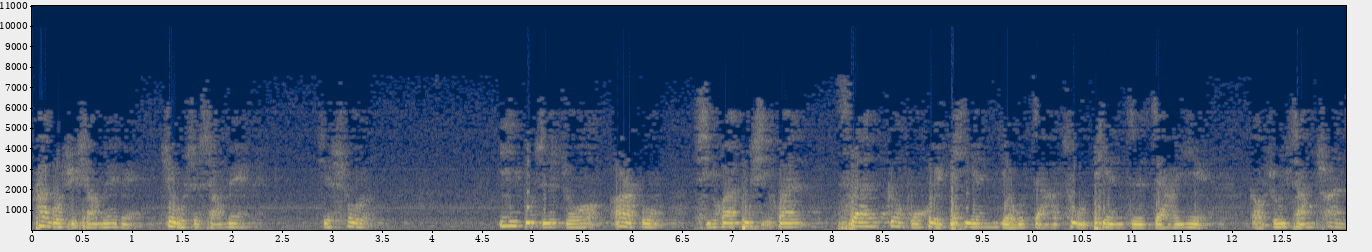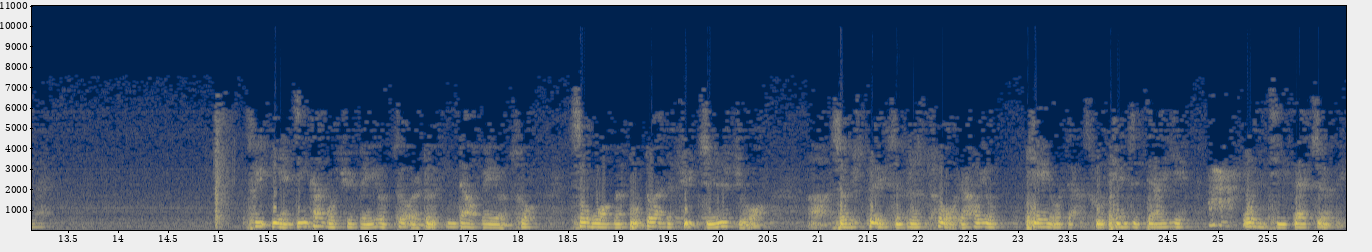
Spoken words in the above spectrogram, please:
看过去小妹妹就是小妹妹结束了。一不执着二不喜欢不喜欢三更不会添油加醋添枝加叶搞出一长串来。所以眼睛看过去没有错，耳朵听到没有错，是我们不断的去执着啊，什么是对，什么是错，然后又添油加醋、添枝加叶。问题在这里，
